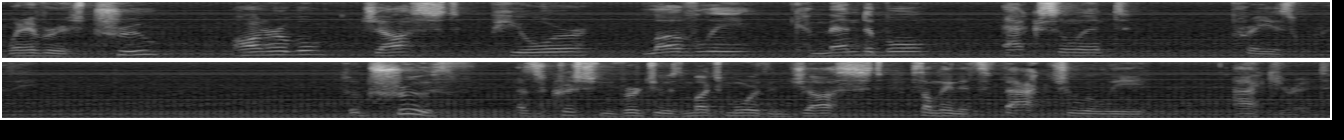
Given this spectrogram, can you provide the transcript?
Whatever is true, honorable, just, pure, lovely, commendable, excellent, praiseworthy. So, truth as a Christian virtue is much more than just something that's factually accurate.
